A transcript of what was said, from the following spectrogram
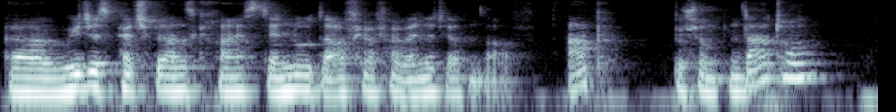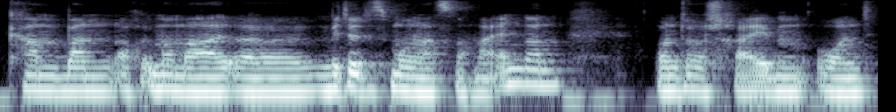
äh, Redispatch Bilanzkreis, der nur dafür verwendet werden darf. Ab bestimmten Datum kann man auch immer mal äh, Mitte des Monats nochmal ändern unterschreiben und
